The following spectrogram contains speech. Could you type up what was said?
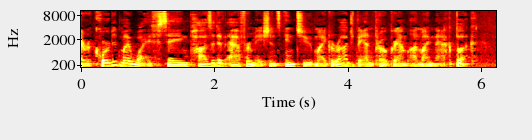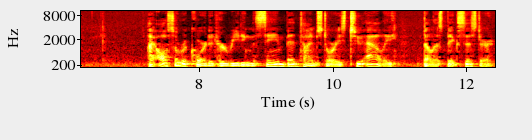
I recorded my wife saying positive affirmations into my GarageBand program on my MacBook. I also recorded her reading the same bedtime stories to Allie, Bella's big sister,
